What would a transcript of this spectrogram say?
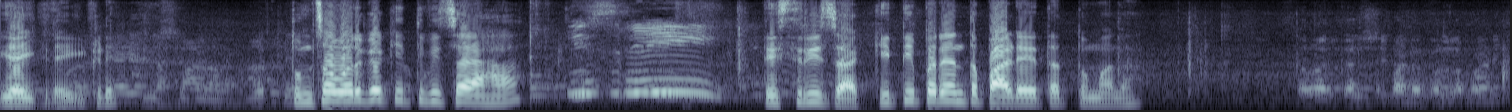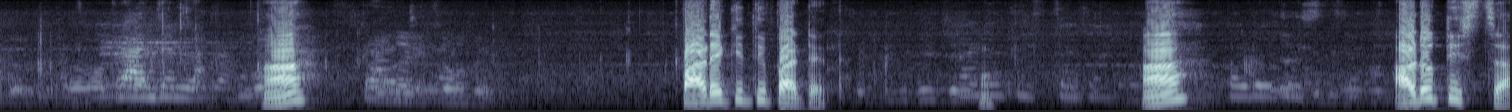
या इकडे इकडे. तुमचा वर्ग कितवीचा आहे हा? तिसरी. तिसरीचा. कितीपर्यंत पाडे येतात तुम्हाला? हां? पाडे किती पाट आहेत? हां? अडोतीसचा.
